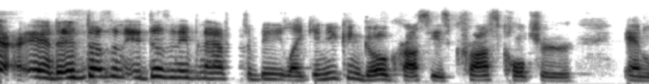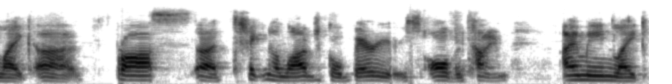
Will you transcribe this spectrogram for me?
yeah, and it doesn't it doesn't even have to be like, and you can go across these cross culture and like uh, cross uh, technological barriers all the time. I mean, like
